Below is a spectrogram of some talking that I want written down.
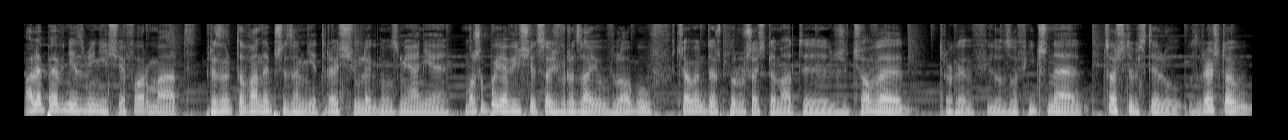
Ale pewnie zmieni się format, prezentowane przeze mnie treści ulegną zmianie, może pojawi się coś w rodzaju vlogów. Chciałbym też poruszać tematy życiowe, trochę filozoficzne, coś w tym stylu. Zresztą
